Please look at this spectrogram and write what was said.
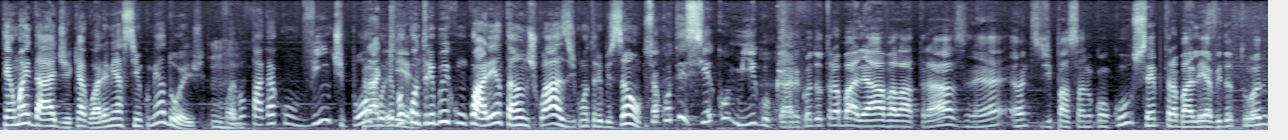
tem uma idade, que agora é 65, 62. Uhum. Pô, eu vou pagar com 20 e pouco, eu vou contribuir com 40 anos quase de contribuição. Isso acontecia comigo, cara, quando eu trabalhava lá atrás, né? Antes de passar no concurso, sempre trabalhei a vida toda.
